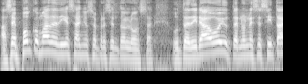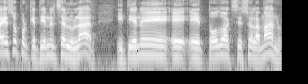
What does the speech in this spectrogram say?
Hace poco más de 10 años se presentó el Lone Usted dirá hoy, usted no necesita eso porque tiene el celular y tiene eh, eh, todo acceso a la mano.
